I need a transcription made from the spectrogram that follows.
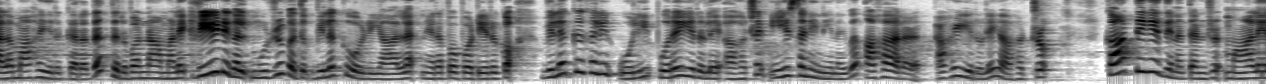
தலமாக இருக்கிறது திருவண்ணாமலை. வீடுகள் முழுவதும் விளக்கு ஒளியால் நிரப்பப்பட்டிருக்கும். விளக்குகளின் ஒளி புறையிருளை அகற்ற ஈசனின் நினைவு அகார அகையிருளை அகற்றும். கார்த்திகை தினத்தன்று மாலை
